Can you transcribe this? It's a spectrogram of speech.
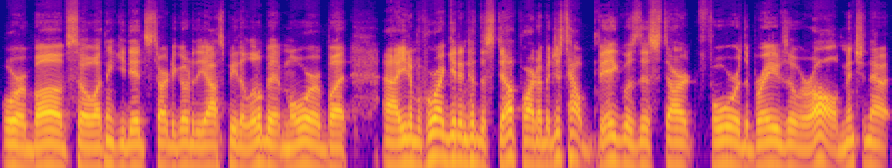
or above. So I think he did start to go to the off speed a little bit more. But, uh, you know, before I get into the stuff part of it, just how big was this start for the Braves overall? Mention that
